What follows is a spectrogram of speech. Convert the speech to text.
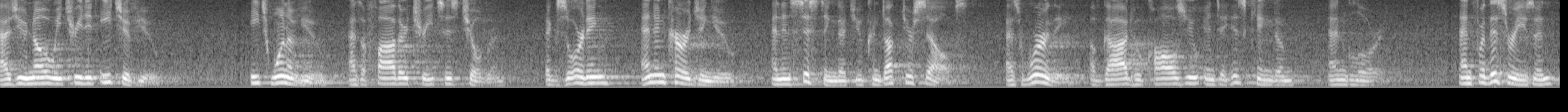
As you know, we treated each of you, each one of you, as a father treats his children, exhorting and encouraging you and insisting that you conduct yourselves as worthy of God who calls you into his kingdom and glory. And for this reason,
